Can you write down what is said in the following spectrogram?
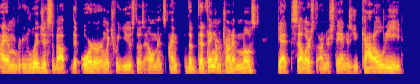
I am religious about the order in which we use those elements. I'm the the thing I'm trying to most get sellers to understand is you gotta lead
